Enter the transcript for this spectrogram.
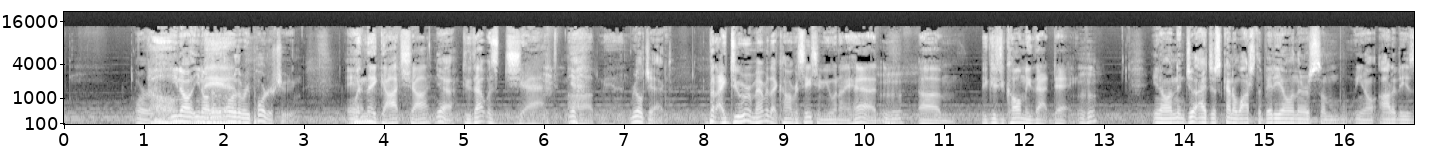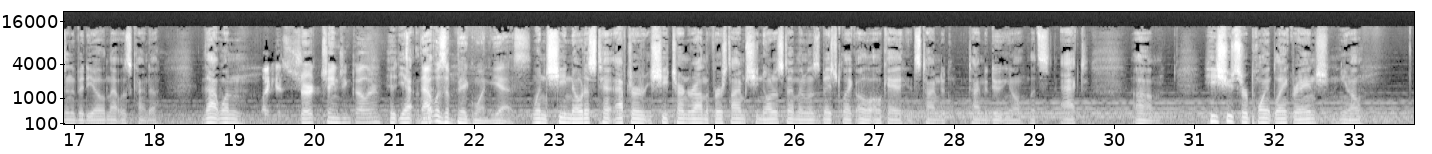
or Oh, you know, you know, the, or the reporter shooting. When they got shot, Yeah. dude, that was jacked Yeah. up, man. real jacked. But I do remember that conversation you and I had Mm-hmm. um, because you called me that day. you know, and ju- I just kind of watched the video, and there's some you know oddities in the video, and that was kind of that one. like his shirt changing color. Yeah, That was a big one, yes. when she noticed him after she turned around the first time. She noticed him and was basically like, "Oh, okay, it's time to time to do you know, let's act." Um, he shoots her point blank range, you know,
